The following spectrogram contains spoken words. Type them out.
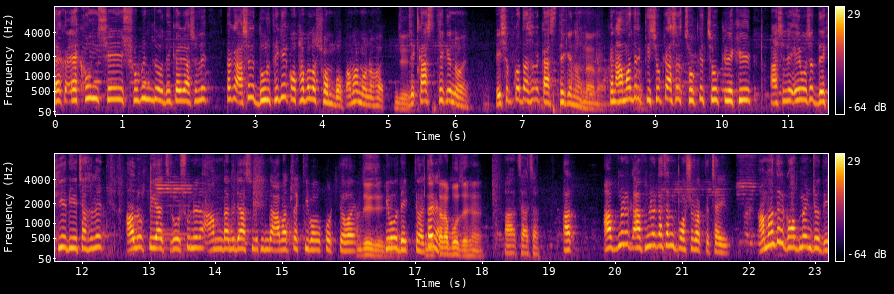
এখ- এখন সেই শুভেন্দু অধিকারী আসলে তাকে আসলে দূর থেকে কথা বলা সম্ভব আমার মনে হয়। যে কাছ থেকে নয়। এইসব কথা আসলে কাছ থেকে নয়। কারণ আমাদের কৃষকরা আসলে চোখে চোখ রেখে আসলে এই বছর দেখিয়ে দিয়েছে আসলে আলু পেঁয়াজ রসুনের আমদামিটা আসলে কিংবা আবাদটা কীভাবে করতে হয়। কীভাবে দেখতে হয় তাই না? তারা বোঝে হ্যাঁ। আচ্ছা আচ্ছা। আর আপনার আপনার কাছে আমি প্রশ্ন রাখতে চাই। আমাদের গভর্নমেন্ট যদি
